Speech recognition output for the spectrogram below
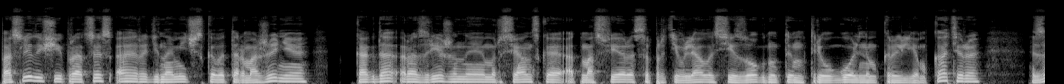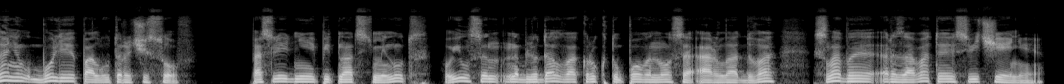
Последующий процесс аэродинамического торможения, когда разреженная марсианская атмосфера сопротивлялась изогнутым треугольным крыльям катера, занял более полутора часов. Последние 15 минут Уилсон наблюдал вокруг тупого носа Орла-2 слабое розоватое свечение.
